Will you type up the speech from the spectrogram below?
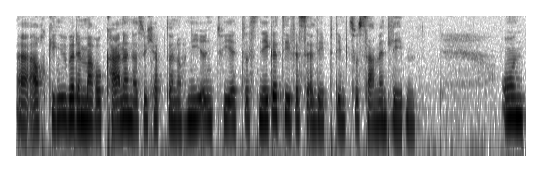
äh, auch gegenüber den Marokkanern. Also ich habe da noch nie irgendwie etwas Negatives erlebt im Zusammenleben. Und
